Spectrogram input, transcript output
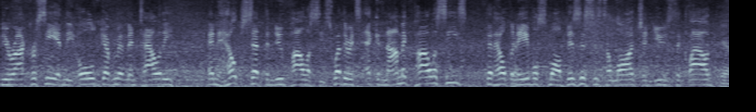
bureaucracy and the old government mentality and help set the new policies, whether it's economic policies that help enable small businesses to launch and use the cloud, Yeah.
